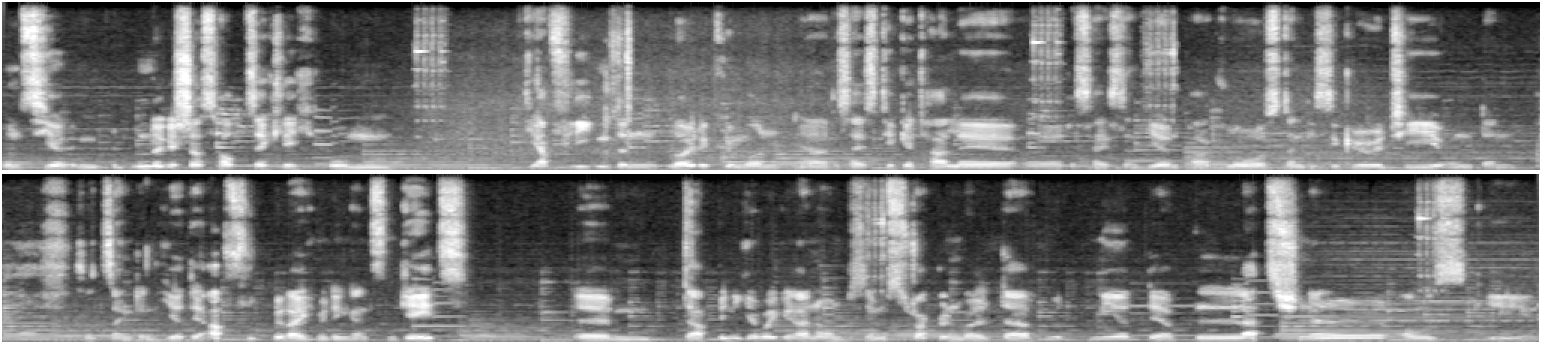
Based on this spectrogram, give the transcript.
uns hier im, im Untergeschoss hauptsächlich um die abfliegenden Leute kümmern. Ja, das heißt Tickethalle, äh, das heißt dann hier ein paar Klos, dann die Security und dann sozusagen dann hier der Abflugbereich mit den ganzen Gates. Ähm, da bin ich aber gerade noch ein bisschen am struggeln, weil da wird mir der Platz schnell ausgehen.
